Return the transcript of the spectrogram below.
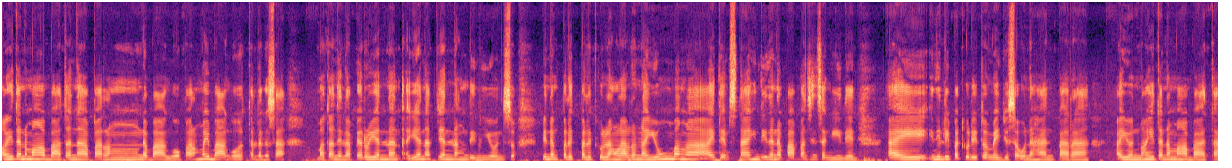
makita ng mga bata na parang nabago. Parang may bago talaga sa mata nila. Pero yan, lang, yan at yan lang din yun. So, pinagpalit-palit ko lang lalo na yung mga items na hindi na napapansin sa gilid ay inilipat ko dito medyo sa unahan para ayun, makita ng mga bata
